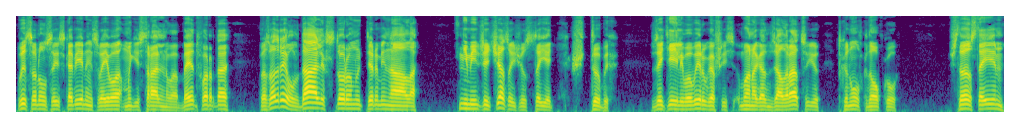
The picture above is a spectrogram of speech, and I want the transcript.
высунулся из кабины своего магистрального Бедфорда, посмотрел вдаль в сторону терминала. Не меньше часа еще стоять, чтоб их. Затейливо выругавшись, Монаган взял рацию, ткнул в кнопку. Что стоим?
